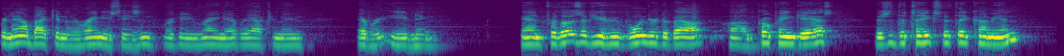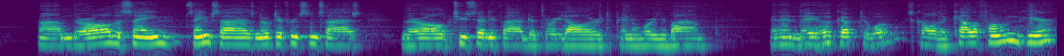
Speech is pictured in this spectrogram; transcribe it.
we're now back into the rainy season. We're getting rain every afternoon, every evening. And for those of you who've wondered about um, propane gas, this is the tanks that they come in. Um, they're all the same, same size, no difference in size. And they're all $2.75 to $3 depending on where you buy them. And then they hook up to what's called a calefón here,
